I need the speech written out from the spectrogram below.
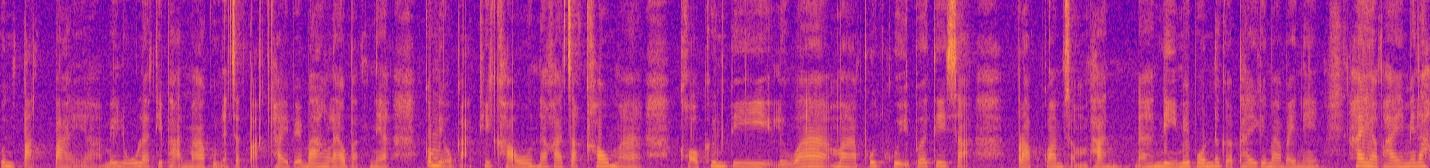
คุณตัดไปอะไม่รู้แหละที่ผ่านมาคุณอาจจะตัดใครไปบ้างแล้วแบบเนี้ยก็มีโอกาสที่เขานะคะจะเข้ามาขอคืนดี หรือว่ามาพูดคุยเพื่อที่จะ ปรับความสัมพันธ์นะหนีไม่พ้นถ้าเกิดไพ่ขึ้นมาใบนี้ ให้อภัยไหมล่ะ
